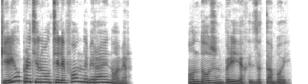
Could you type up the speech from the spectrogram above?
Кирилл протянул телефон, набирая номер. Он должен приехать за тобой.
